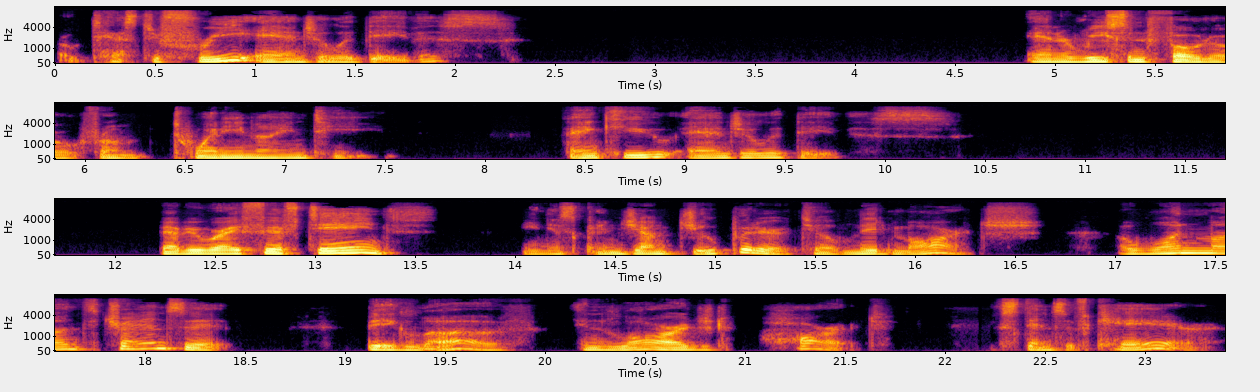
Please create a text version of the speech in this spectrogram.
Protest to free Angela Davis. And a recent photo from 2019. Thank you, Angela Davis. February 15th, Venus conjunct Jupiter till mid March, a one month transit. Big love, enlarged heart extensive care.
